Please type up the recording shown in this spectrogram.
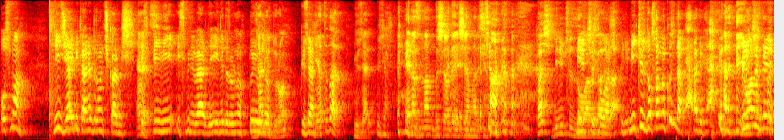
Osman, DJI bir tane drone çıkarmış. Evet. FPV ismini verdi. Yeni drone'u duyurdu. Güzel bir drone. Güzel. Fiyatı da güzel. Güzel. En azından dışarıda yaşayanlar için. Kaç? 1300 dolar 1300 galiba. dolar. 1399 da hadi. Hani 1300 yuvarlak- değil.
